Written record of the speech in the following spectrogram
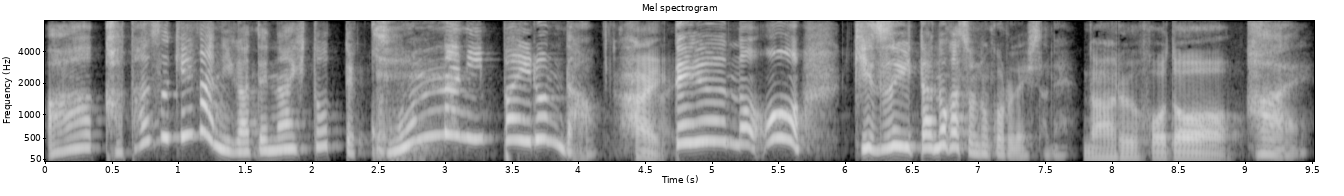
ああ片付けが苦手な人ってこんなにいっぱいいるんだ、はい、っていうのを気づいたのがその頃でしたね。なるほど。はい。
